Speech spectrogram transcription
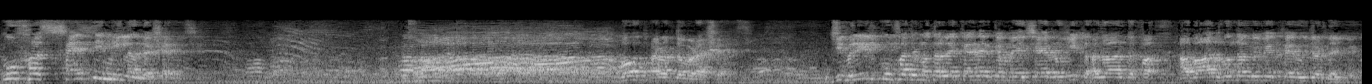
کوفہ سینتی میلوں دا شہر سی بہت عرب دا بڑا شہر جبریل کوفہ دے متعلق کہنے کہ میں شہر نو ایک ہزار دفعہ آباد ہوندا بھی ویک پھر اجڑ دے ویک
